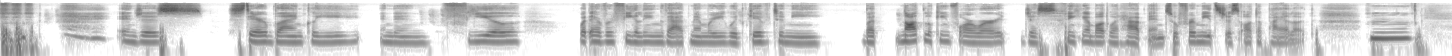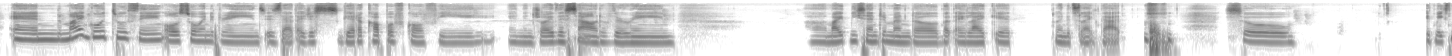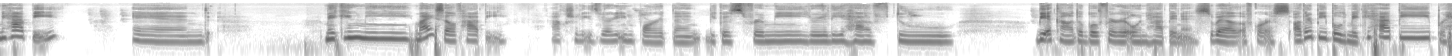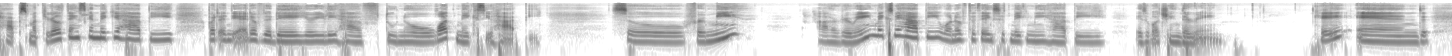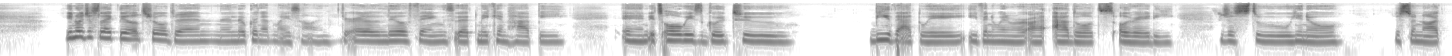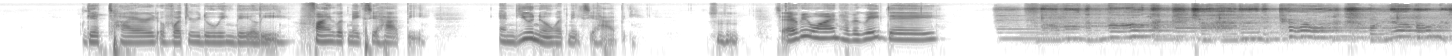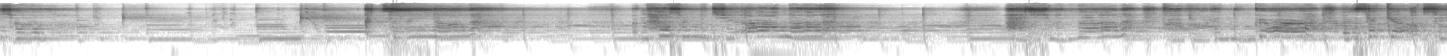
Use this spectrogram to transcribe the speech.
and just stare blankly and then feel whatever feeling that memory would give to me, but not looking forward, just thinking about what happened. So for me, it's just autopilot. Hmm. And my go to thing also when it rains is that I just get a cup of coffee and enjoy the sound of the rain. Uh, might be sentimental, but I like it when it's like that. so it makes me happy and making me myself happy actually is very important because for me, you really have to be accountable for your own happiness. Well, of course, other people make you happy, perhaps material things can make you happy, but at the end of the day, you really have to know what makes you happy. So for me, uh, the rain makes me happy. One of the things that make me happy is watching the rain. Okay? And you know, just like little children, looking at my son, there are little things that make him happy and it's always good to be that way, even when we're uh, adults already, just to, you know, just to not get tired of what you're doing daily. Find what makes you happy. And you know what makes you happy. so, everyone, have a great day. 남지 않아. 하지만 난 와버렸는걸 난 새끼 없이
